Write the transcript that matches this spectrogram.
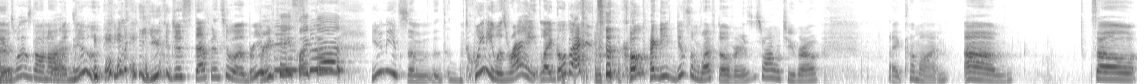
greens. What is going on Right. with Newt? He- you could just step into a briefcase, briefcase like that. You need some. Queenie was right. Like, go back to go back. Get some leftovers. What's wrong with you, bro? Like, come on. Um. So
